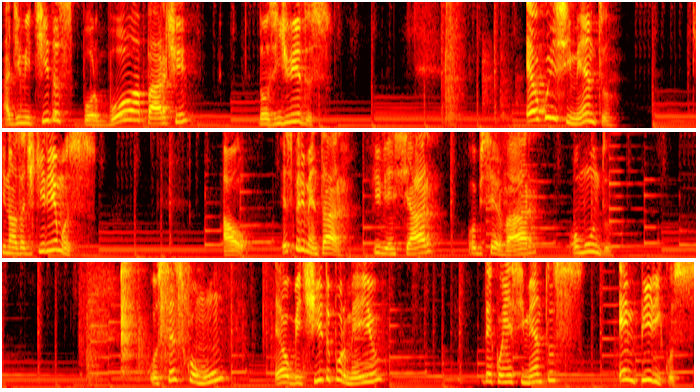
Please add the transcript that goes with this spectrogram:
admitidas por boa parte dos indivíduos é o conhecimento que nós adquirimos ao experimentar, vivenciar, observar o mundo. O senso comum é obtido por meio de conhecimentos empíricos,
